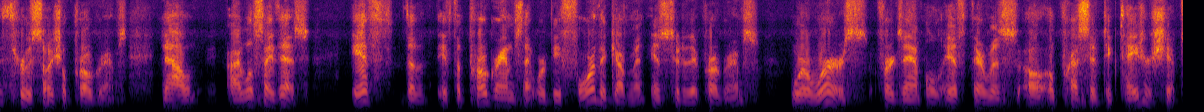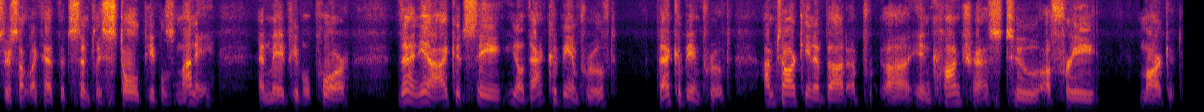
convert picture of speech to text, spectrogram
through social programs. Now, I will say this: if the if the programs that were before the government instituted their programs were worse, for example, if there was uh, oppressive dictatorships or something like that that simply stole people's money and made people poor, then yeah, I could see, you know, that could be improved. That could be improved. I'm talking about, a, uh, in contrast to a free market,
